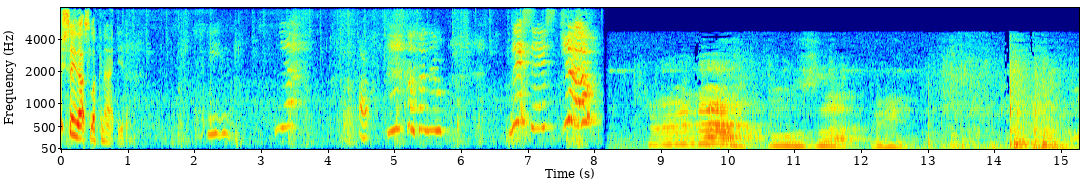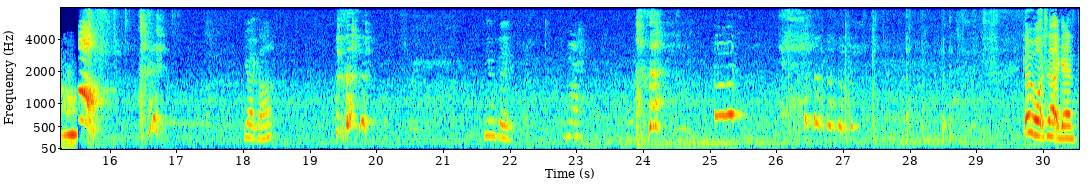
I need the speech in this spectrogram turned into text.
you say that's looking at you? Yeah. Alright. no. This is Joe. Oh! You right, Connor? you okay? Watch that again.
